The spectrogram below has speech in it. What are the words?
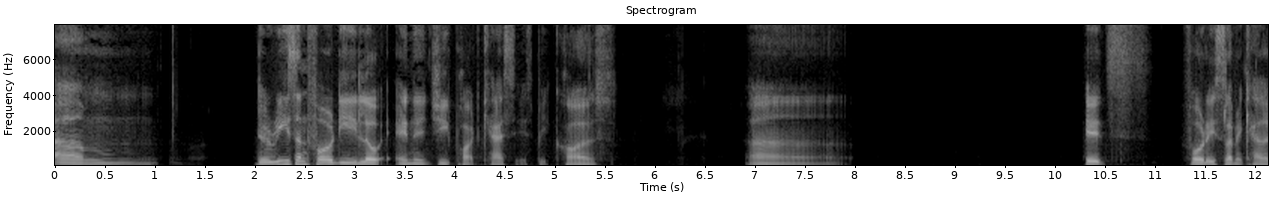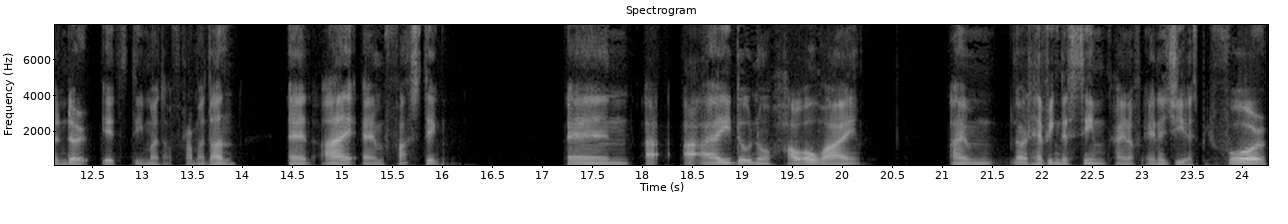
um, the reason for the low energy podcast is because Uh, it's for the Islamic calendar. It's the month of Ramadan, and I am fasting. And I I don't know how or why. I'm not having the same kind of energy as before.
